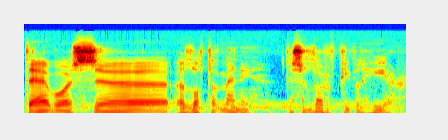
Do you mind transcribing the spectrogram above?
There was uh, a lot of many. There's a lot of people here.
